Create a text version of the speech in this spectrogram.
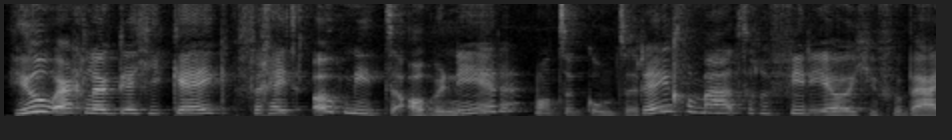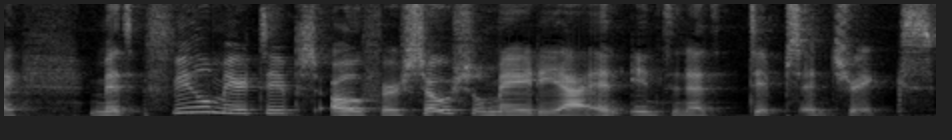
Heel erg leuk dat je keek. Vergeet ook niet te abonneren, want er komt regelmatig een videootje voorbij met veel meer tips over social media en internet tips en tricks.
